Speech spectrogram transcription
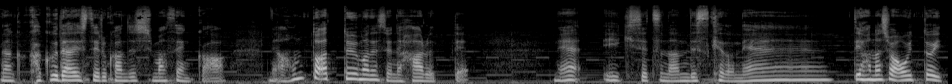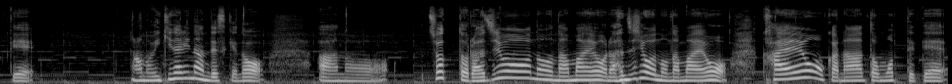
なんか拡大してる感じしませんか？ね本当あっという間ですよね春って。ねいい季節なんですけどね。っていう話は置いといてあのいきなりなんですけどあのちょっとラジオの名前をラジオの名前を変えようかなと思ってて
